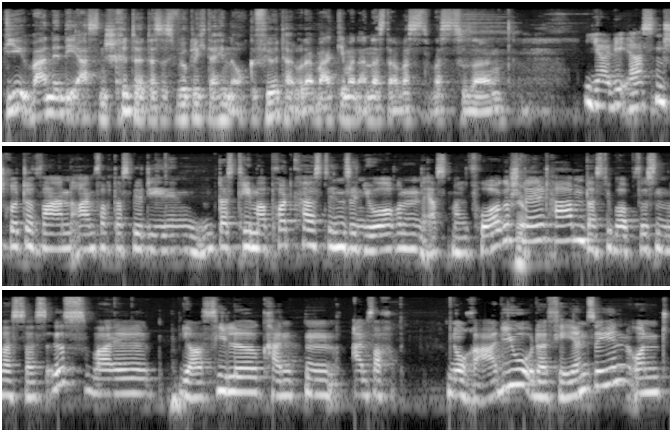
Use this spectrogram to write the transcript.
Wie waren denn die ersten Schritte, dass es wirklich dahin auch geführt hat? Oder mag jemand anders da was, was zu sagen? Ja, die ersten Schritte waren einfach, dass wir die, das Thema Podcast den Senioren erstmal vorgestellt ja. haben, dass die überhaupt wissen, was das ist, weil ja viele kannten einfach nur Radio oder Fernsehen und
